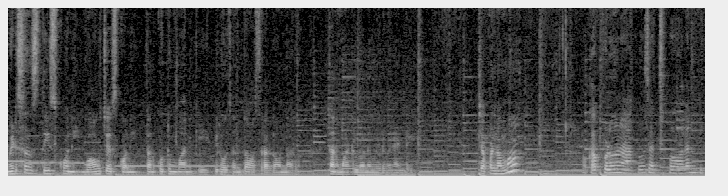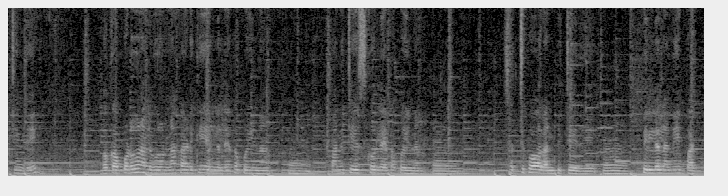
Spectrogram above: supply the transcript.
మెడిసిన్స్ తీసుకొని బాగు చేసుకొని తన కుటుంబానికి ఈరోజు ఎంతో ఆసరాగా ఉన్నారు. తన మాటల్లోనే మీరు వినండి. చెప్పండి అమ్మా. ఒకప్పుడు నాకు చచ్చిపోవాలనిపించింది. ఒకప్పుడు నలుగురు ఉన్న కాడికి వెళ్ళలేకపోయినా పని చేసుకోలేకపోయినా చచ్చిపోవాలనిపించేది. పిల్లలని భర్త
